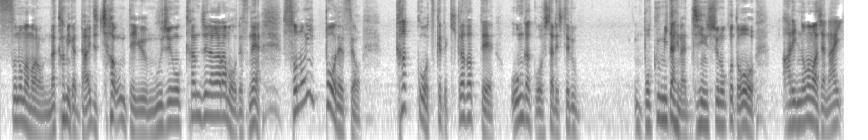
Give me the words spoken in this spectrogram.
そのままの中身が大事ちゃうんっていう矛盾を感じながらもですねその一方ですよカッコをつけて着飾って音楽をしたりしてる僕みたいな人種のことをありのままじゃない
